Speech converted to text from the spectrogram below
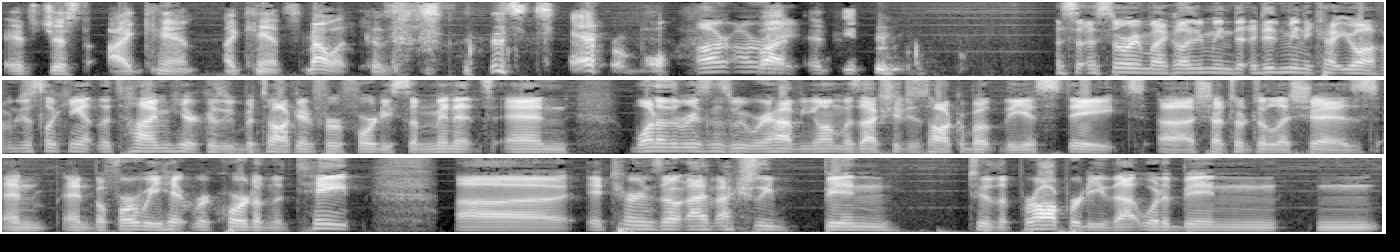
It's just I can't, I can't smell it because it's, it's terrible. All, all but right. it, it, Sorry, Michael. I didn't mean to, I didn't mean to cut you off. I'm just looking at the time here because we've been talking for forty some minutes, and one of the reasons we were having on was actually to talk about the estate, uh, Chateau de la Chaize. And and before we hit record on the tape, uh, it turns out I've actually been to the property. That would have been n-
